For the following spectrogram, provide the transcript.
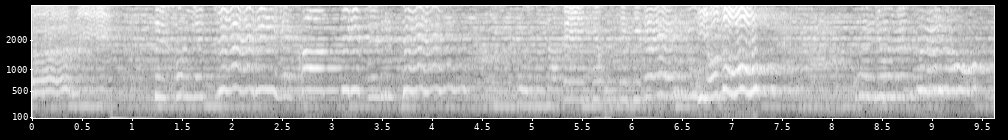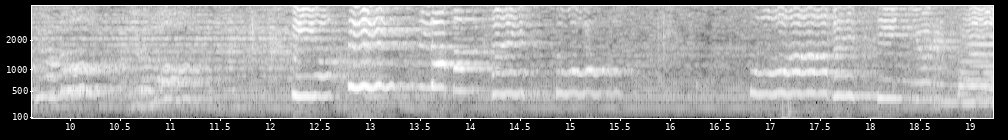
leggeri, se son leggeri e candidi per te, voi non avete un desiderio. Io no! Ragione vero, io no, io no. Io sì, la confesso, suave signor mio.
